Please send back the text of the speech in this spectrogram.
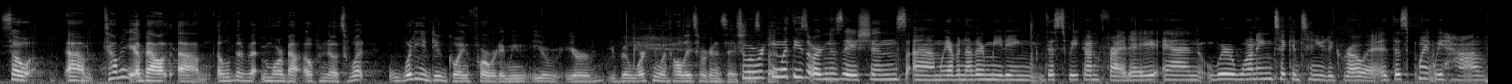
So, um, tell me about um, a little bit more about Open Notes. What what do you do going forward? I mean, you're, you're you've been working with all these organizations. So we're working with these organizations. Um, we have another meeting this week on Friday, and we're wanting to continue to grow it. At this point, we have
